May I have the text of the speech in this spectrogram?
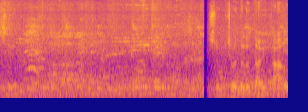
So yun. So, magsurang dalawang daming tao.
